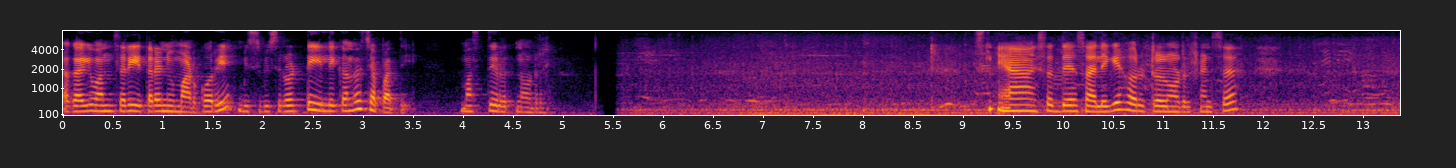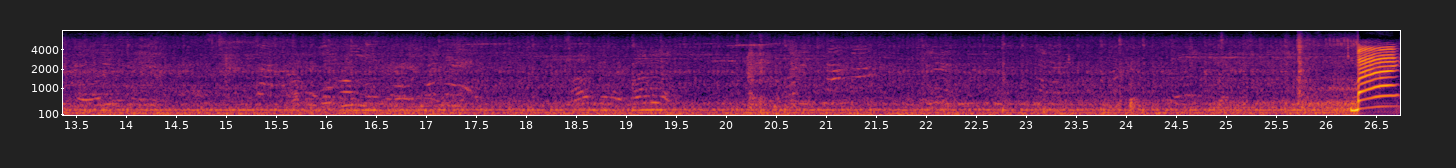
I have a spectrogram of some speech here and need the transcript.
ಹಾಗಾಗಿ ಒಂದು ಸರಿ ಈ ಥರ ನೀವು ಮಾಡ್ಕೊರಿ. ಬಿಸಿ ಬಿಸಿ ರೊಟ್ಟಿ, ಇಲ್ಲಿಕಂದ್ರೆ ಚಪಾತಿ. ಮಸ್ತ್ ಇರುತ್ತೆ ನೋಡ್ರಿ. ಸದ್ಯ ಸಾಲಿಗೆ ಹೊರಟ್ರ ನೋಡ್ರಿ ಫ್ರೆಂಡ್ಸ ಬಾಯ್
